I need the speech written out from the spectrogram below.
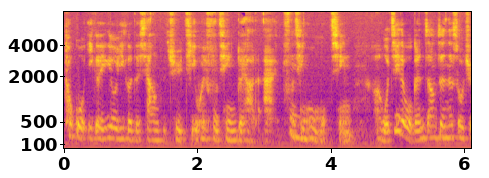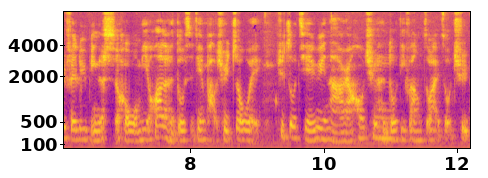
透过一个又一个的箱子去体会父亲对他的爱，父亲或母亲。嗯我记得我跟张震那时候去菲律宾的时候，我们也花了很多时间跑去周围去做捷运啊，然后去很多地方走来走去。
